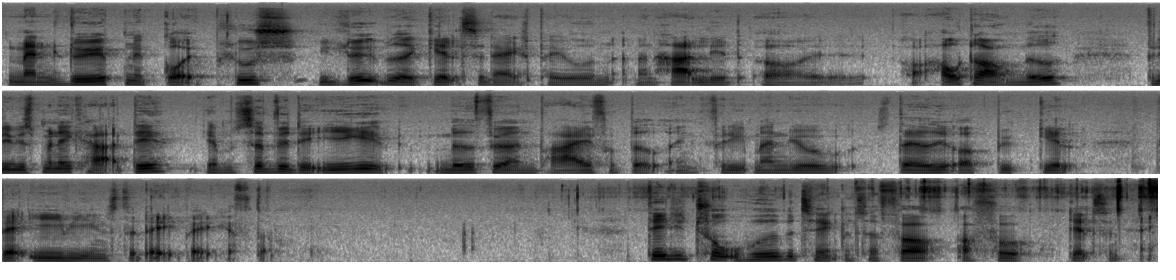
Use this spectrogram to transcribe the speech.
man løbende går i plus i løbet af gældsaneringsperioden, at man har lidt at, øh, at afdrage med. Fordi hvis man ikke har det, jamen så vil det ikke medføre en varig forbedring, fordi man jo stadig opbygger gæld hver evig eneste dag bagefter. Det er de to hovedbetingelser for at få gældsanering.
